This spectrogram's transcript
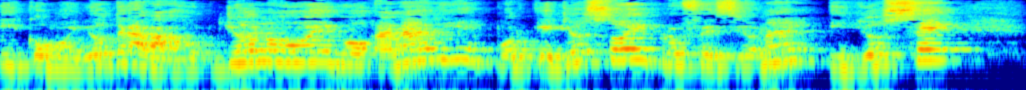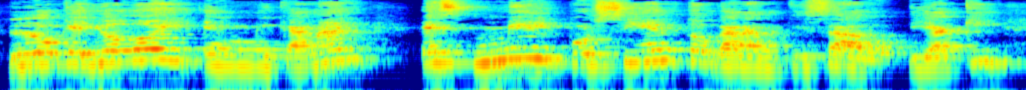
y como yo trabajo. Yo no oigo a nadie porque yo soy profesional y yo sé lo que yo doy en mi canal es mil por ciento garantizado. Y aquí,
